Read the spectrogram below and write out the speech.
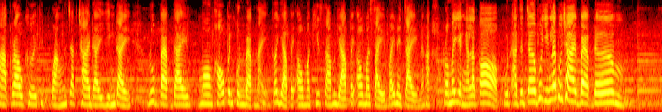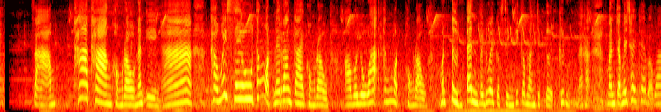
หากเราเคยผิดหวังจากชายใดหญิงใด รูปแบบใดมองเขาเป็นคนแบบไหน ก็อย่าไปเอามาคิดซ้ำอย่าไปเอามาใส่ไว้ในใจนะคะ เพราะไม่อย่างนั้นแล้วก็คุณอาจจะเจอผู้หญิงและผู้ชายแบบเดิม 3. ท่าทางของเรานั่นเองอ่าทำให้เซลล์ทั้งหมดในร่างกายของเรา อวัยวะทั้งหมดของเรา มันตื่นเต้นไปด้วยกับสิ่งที่กำลังจะเกิดขึ้นนะคะ มันจะไม่ใช่แค่แบบว่า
